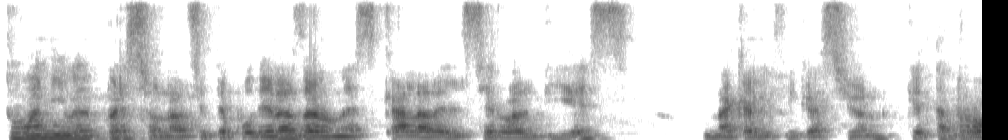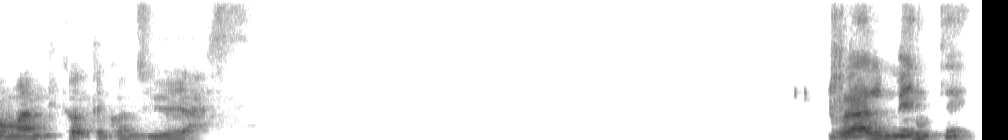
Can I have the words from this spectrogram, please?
tú a nivel personal, si te pudieras dar una escala del 0 al 10, una calificación, ¿qué tan romántico te consideras? ¿Realmente?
